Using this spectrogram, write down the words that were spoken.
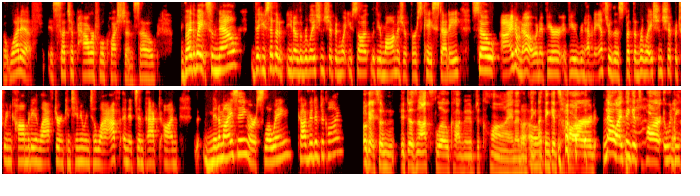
But what if is such a powerful question. So, by the way, so now that you said that you know the relationship and what you saw with your mom is your first case study. So I don't know, and if you're if you even have an answer to this, but the relationship between comedy and laughter and continuing to laugh and its impact on minimizing or slowing cognitive decline. Okay, so it does not slow cognitive decline. I don't Uh-oh. think. I think it's hard. no, I think it's hard. It would be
